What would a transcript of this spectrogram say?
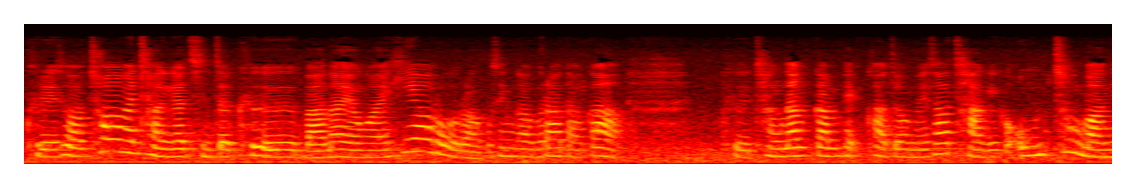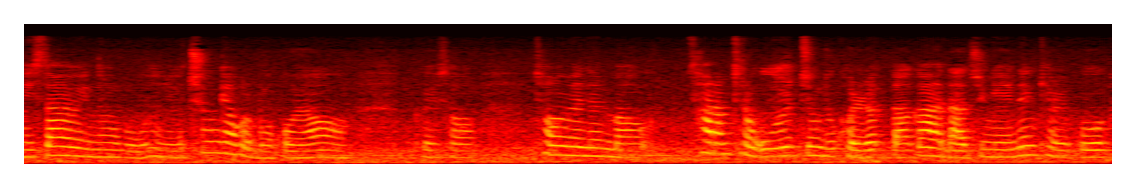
그래서 처음엔 자기가 진짜 그 만화 영화의 히어로라고 생각을 하다가 그 장난감 백화점에서 자기가 엄청 많이 쌓여 있는 걸 보고서 얘가 충격을 먹어요. 그래서 처음에는 막 사람처럼 우울증도 걸렸다가 나중에는 결국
